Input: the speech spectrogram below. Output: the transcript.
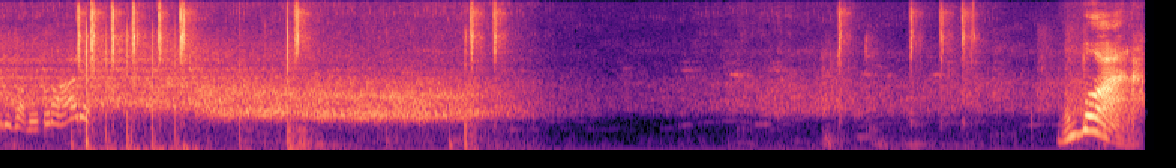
Cruzamento na área. Vambora! Cavaquinha! Olha o toque! Olha a cobra! Bola longa. Mbappé. Desvio! Olha o toque!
